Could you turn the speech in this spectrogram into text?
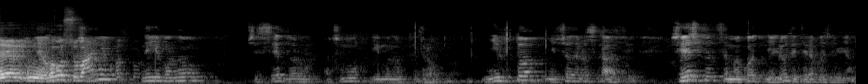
е, голосування. не Іванов чи Сидоров, а чому іменно Петров? Ніхто нічого не розказує. Чисто це макотні люди, треба звільняти.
